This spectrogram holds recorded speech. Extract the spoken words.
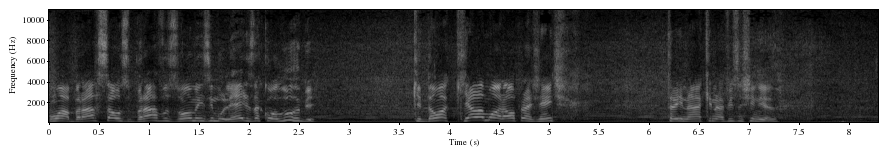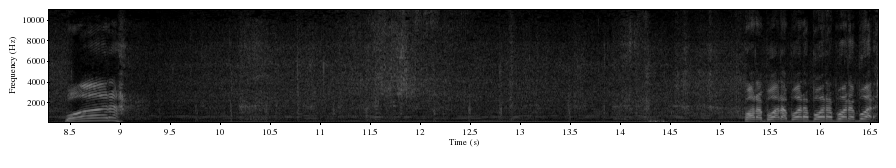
um abraço aos bravos homens e mulheres da Colurb que dão aquela moral pra gente treinar aqui na vista chinesa. Bora! Bora, bora, bora, bora, bora, bora.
